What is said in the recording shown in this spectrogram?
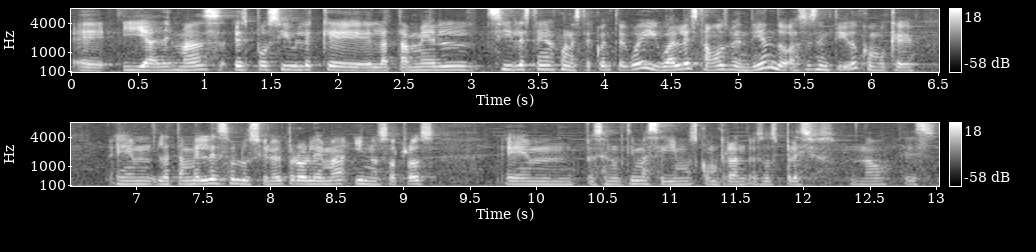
eh, y además es posible que la Tamel sí les tenga con este cuento, güey, igual le estamos vendiendo, hace sentido como que em, la Tamel le soluciona el problema y nosotros em, pues en última seguimos comprando esos precios, no es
